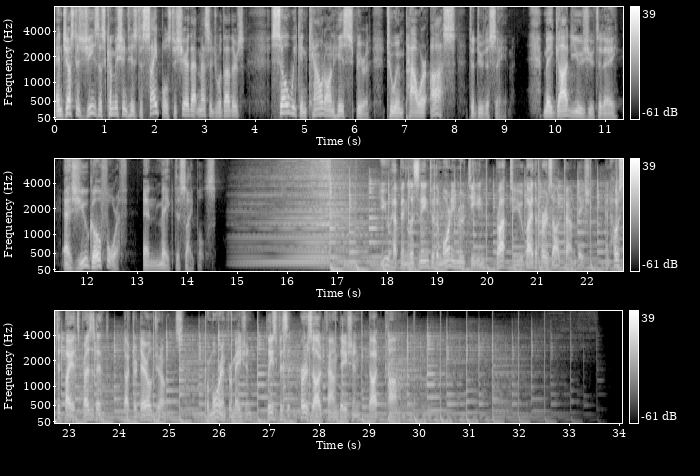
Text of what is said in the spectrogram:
And just as Jesus commissioned his disciples to share that message with others, so we can count on his Spirit to empower us to do the same. May God use you today as you go forth and make disciples. You have been listening to the Morning Routine brought to you by the Herzog Foundation hosted by its president, Dr. Daryl Jones. For more information, please visit herzogfoundation.com.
